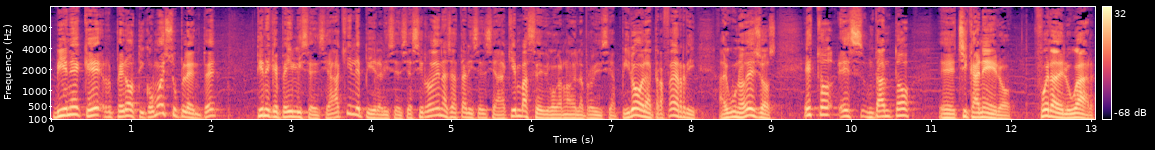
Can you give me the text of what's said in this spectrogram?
viene que Perotti, como es suplente, tiene que pedir licencia. ¿A quién le pide la licencia? Si Rodena ya está licenciada, ¿a quién va a ser el gobernador de la provincia? ¿Pirola, Traferri, alguno de ellos? Esto es un tanto eh, chicanero, fuera de lugar.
